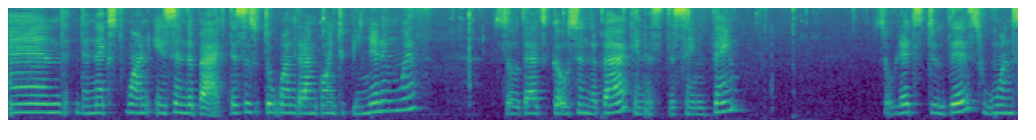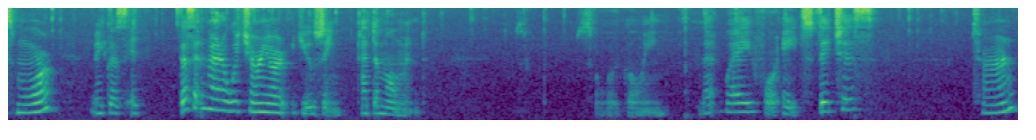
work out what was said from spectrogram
and the next one is in the back. This is the one that I'm going to be knitting with. So that goes in the back and it's the same thing. So let's do this once more because it doesn't matter which yarn you're using at the moment. So we're going that way for eight stitches. Turn.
